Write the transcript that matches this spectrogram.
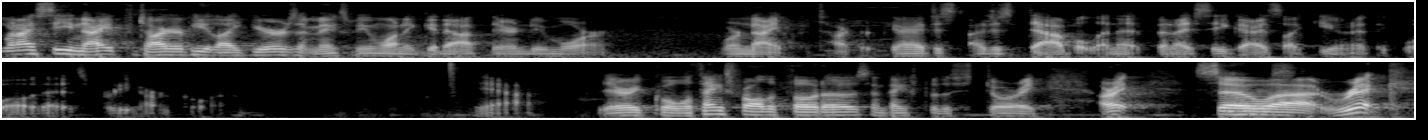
when I see night photography like yours, it makes me want to get out there and do more, more night photography. I just, I just dabble in it, but I see guys like you, and I think, whoa, that is pretty hardcore. Yeah, very cool. Well, thanks for all the photos and thanks for the story. All right, so uh, Rick,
